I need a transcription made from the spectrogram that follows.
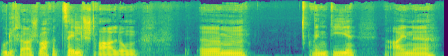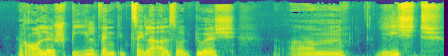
ultraschwache Zellstrahlung, ähm, wenn die eine Rolle spielt, wenn die Zelle also durch ähm, Licht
